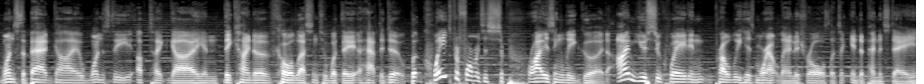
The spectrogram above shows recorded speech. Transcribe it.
one's the bad guy, one's the uptight guy, and they kind of coalesce into what they have to do. But Quaid's performance is surprisingly good. I'm used to Quaid in probably his more outlandish roles, like Independence Day,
